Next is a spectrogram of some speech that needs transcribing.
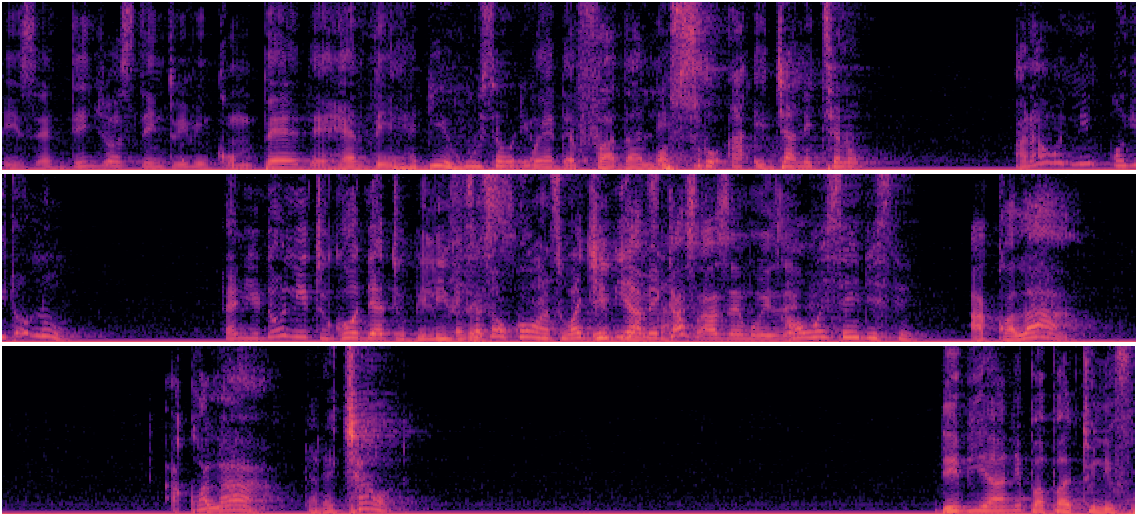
it's a dangerous thing to even compare the heaven eh, Ɛyɛde ehu sɛ wode where the father lives. ɔsoro a agya ne te no. And I would need, Oh, you don't know. and you don't need to go there to believe Ɛsɛ first. sɛ wokɔ hansi wagye Ebi bi a meka ansa. saa asɛm wo yi I always say this thing akwalaa akwalaa that a child de biara ne papa tunifu. ne fo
